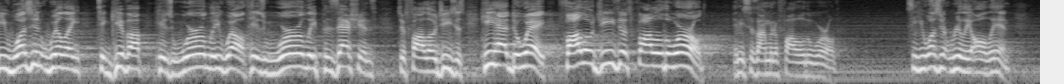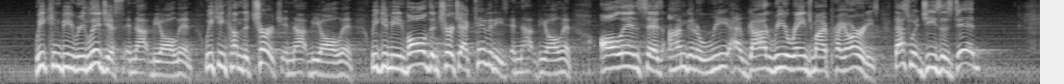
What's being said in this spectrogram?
He wasn't willing to give up his worldly wealth, his worldly possessions to follow Jesus. He had to weigh follow Jesus, follow the world. And he says, I'm going to follow the world. See, he wasn't really all in. We can be religious and not be all in. We can come to church and not be all in. We can be involved in church activities and not be all in. All in says, I'm going to re- have God rearrange my priorities. That's what Jesus did.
